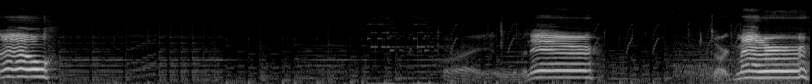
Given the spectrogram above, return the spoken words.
Ow! Alright, Luminaire. Dark Matter.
